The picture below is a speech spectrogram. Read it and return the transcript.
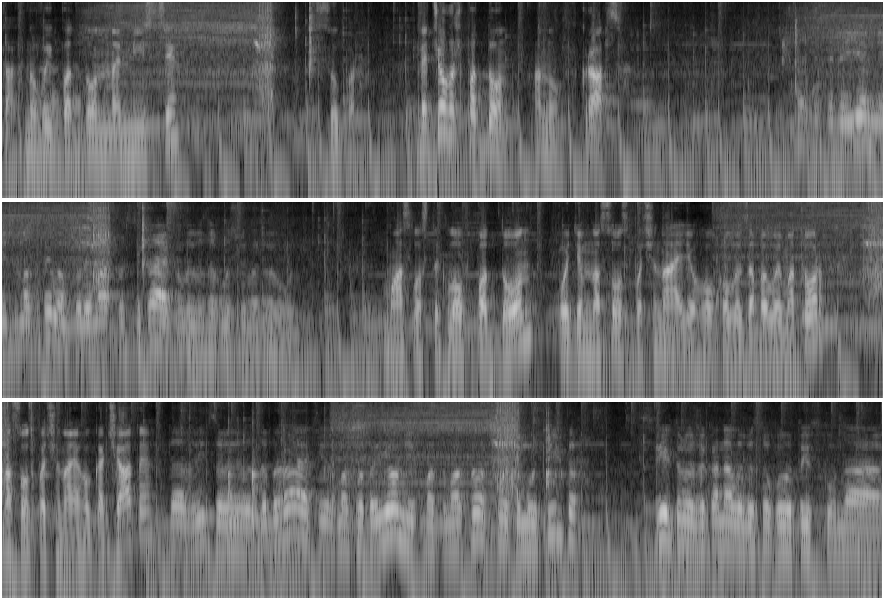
Так, новий поддон на місці. Супер. Для чого ж поддон? Ану, вкратце. Кстати, собі ємність з мастилом, коли масло стікає, коли ви заглушили двигун. Масло стекло в поддон, потім насос починає його, коли забили мотор. Насос починає його качати. Да, звідси вони його забирають через маслоприйомник, масломасос, потім у фільтр. З фільтру вже канали високого тиску на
